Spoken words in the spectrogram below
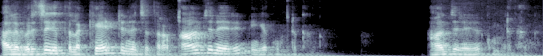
அதில் விருச்சகத்தில் கேட்டு நட்சத்திரம் ஆஞ்சநேயரை நீங்கள் கும்பிட்டுருக்காங்க. ஆஞ்சநேயரை கும்பிட்டுருக்காங்க.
